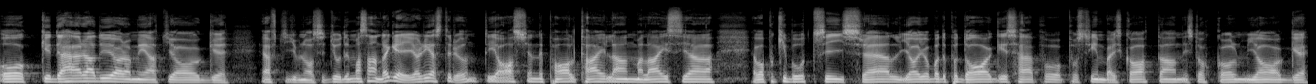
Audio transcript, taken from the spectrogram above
Och det här hade att göra med att jag efter gymnasiet gjorde en massa andra grejer. Jag reste runt i Asien, Nepal, Thailand, Malaysia. Jag var på kibbutz i Israel. Jag jobbade på dagis här på, på Strindbergsgatan i Stockholm. Jag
